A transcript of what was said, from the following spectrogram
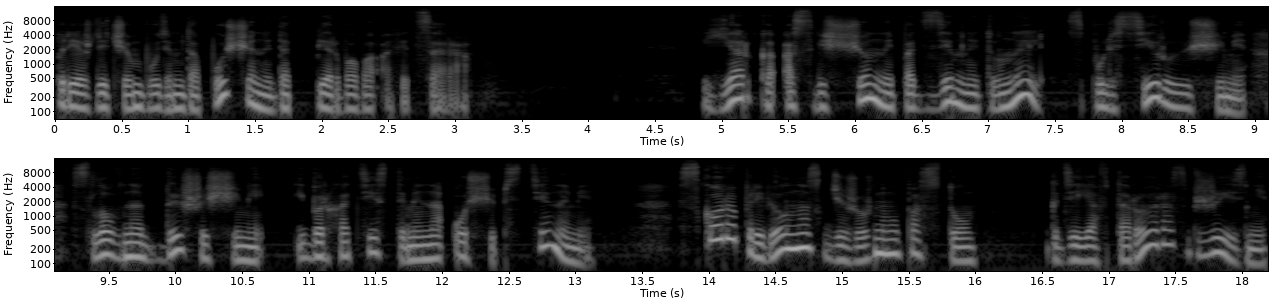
прежде чем будем допущены до первого офицера. Ярко освещенный подземный туннель с пульсирующими, словно дышащими и бархатистыми на ощупь стенами скоро привел нас к дежурному посту — где я второй раз в жизни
